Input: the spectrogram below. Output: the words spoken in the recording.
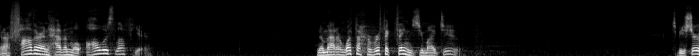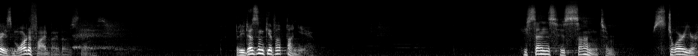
And our Father in heaven will always love you, no matter what the horrific things you might do. To be sure, He's mortified by those things, but He doesn't give up on you. He sends his son to restore your,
